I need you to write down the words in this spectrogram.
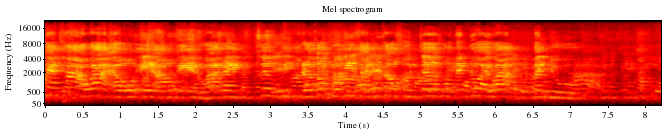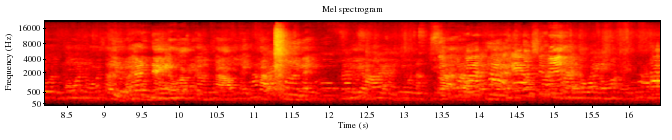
แค่ท่าว่า L O A R O A หรือว่าอะไร ซึ่งเราต้องดูที่ title future พวกนั้นด้วยว่ามัน อยู่ข้านเพราะว่าน้องถ้าอยู่ด้านบนว่าเป็นเท้าไอ้าทีเลยเรียบคูณอะถ้าเราว่าทีถ้า L ใช่ไหมถ้า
